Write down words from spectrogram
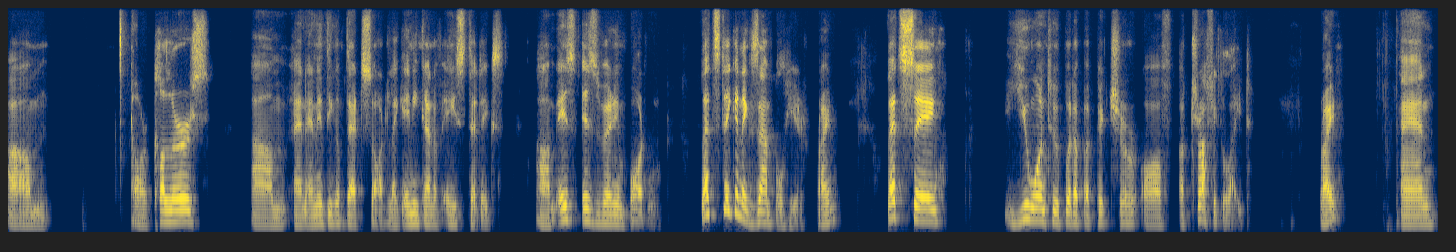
um, or colors um, and anything of that sort like any kind of aesthetics um, is is very important Let's take an example here, right? Let's say you want to put up a picture of a traffic light, right? And,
